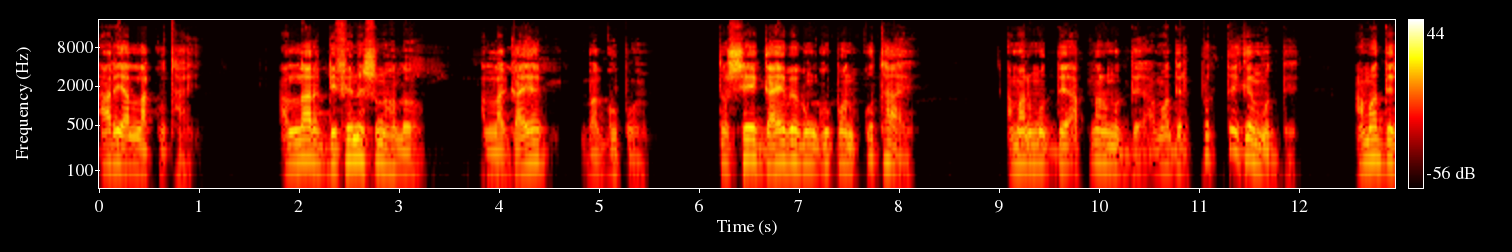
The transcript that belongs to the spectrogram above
আর এই আল্লাহ কোথায়? আল্লাহর ডিফিনেশন হলো আল্লাহ গায়েব বা গোপন। তো সে গায়েব এবং গোপন কোথায়? আমার মধ্যে, আপনার মধ্যে, আমাদের প্রত্যেকের মধ্যে, আমাদের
